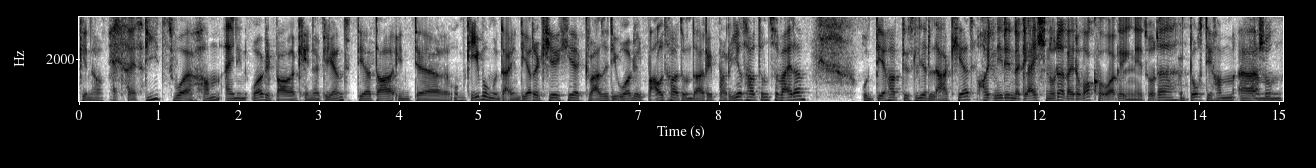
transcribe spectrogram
genau. Erzähl's. Die zwei haben einen Orgelbauer kennengelernt, der da in der Umgebung und auch in der Kirche quasi die Orgel gebaut hat und auch repariert hat und so weiter. Und der hat das Liedl auch gehört. Heute nicht in der gleichen, oder? Weil da war keine Orgel nicht, oder? Doch, die haben, ähm, schon?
